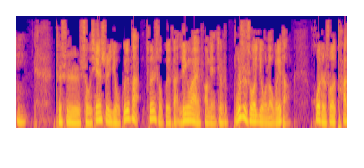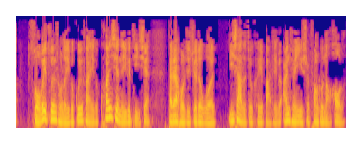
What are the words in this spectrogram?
嗯，这是首先是有规范，遵守规范。另外一方面就是不是说有了围挡，或者说他所谓遵守了一个规范、一个宽限的一个底线，大家伙就觉得我一下子就可以把这个安全意识放诸脑后了。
